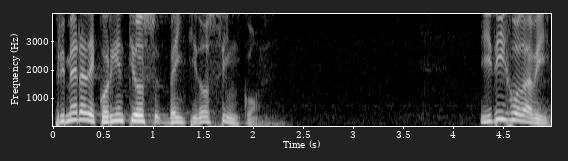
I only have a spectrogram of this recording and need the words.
Primera de Corintios 22, 5. Y dijo David,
